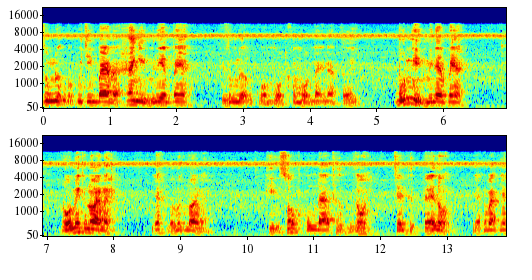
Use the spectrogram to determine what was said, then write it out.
Dung lượng của Q93 là 2000 mAh thì dung lượng của 101 này là tới 4000 mAh đối với cái loa này nhé, đối với cái loa này thì shop cũng đã thử rồi, trên thực tế rồi nha các bác nhé.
